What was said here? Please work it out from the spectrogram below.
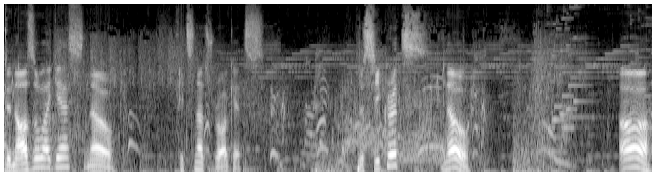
The nozzle, I guess? No. It's not rockets. The secrets? No. Oh.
